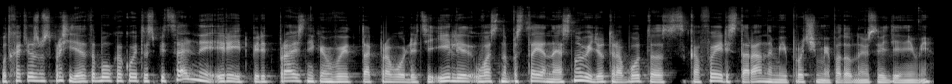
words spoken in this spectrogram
Вот хотелось бы спросить, это был какой-то специальный рейд перед праздником, вы так проводите, или у вас на постоянной основе идет работа с кафе, ресторанами и прочими подобными заведениями?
